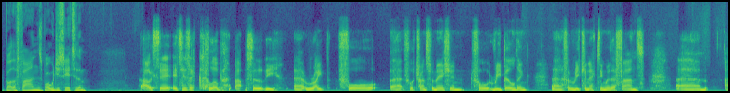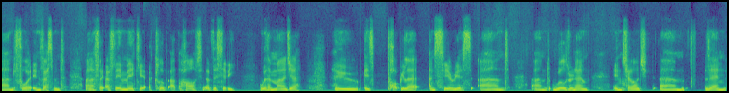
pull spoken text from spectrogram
about the fans, what would you say to them? I would say it is a club absolutely uh, ripe for uh, for transformation, for rebuilding, uh, for reconnecting with their fans, um, and for investment. And if they, if they make it a club at the heart of the city, with a manager who is popular and serious and and world renowned in charge, um, then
